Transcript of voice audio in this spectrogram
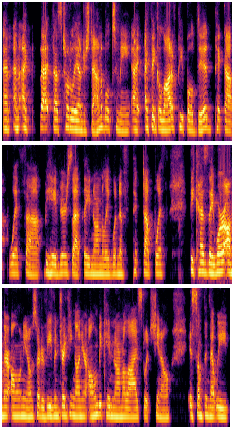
and and I that that's totally understandable to me. I, I think a lot of people did pick up with uh, behaviors that they normally wouldn't have picked up with because they were on their own. You know, sort of even drinking on your own became normalized, which you know is something that we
